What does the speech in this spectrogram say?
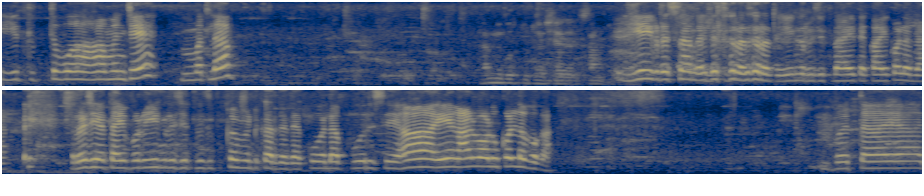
इत हा म्हणजे मतलब? ये इकडे सांगायला जरा जरा ते इंग्रजीत नाही तर काय कळलं रजताई पण इंग्रजीत कमेंट करतात त्या कोल्हापूर से हा एक हळूहळू कळलं बघा. बताया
